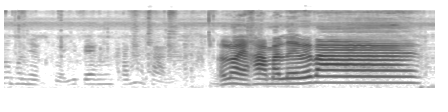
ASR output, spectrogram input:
ลูกเพิ่นเฮ็ดสวยอีแป้งทำให้ผ่านอร่อยค่ะ มาเลย บ๊ายบาย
